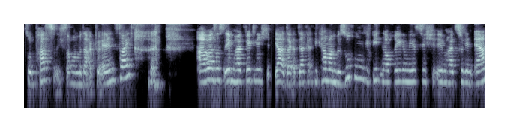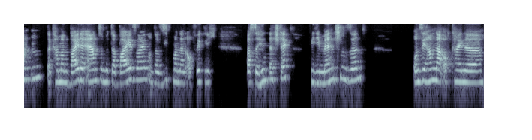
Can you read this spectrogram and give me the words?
so passt, ich sag mal mit der aktuellen Zeit, Aber es ist eben halt wirklich, ja, da, da, die kann man besuchen. Die bieten auch regelmäßig eben halt zu den Ernten. Da kann man bei der Ernte mit dabei sein und da sieht man dann auch wirklich, was dahinter steckt, wie die Menschen sind. Und sie haben da auch keine,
